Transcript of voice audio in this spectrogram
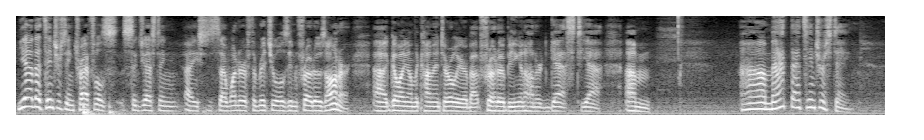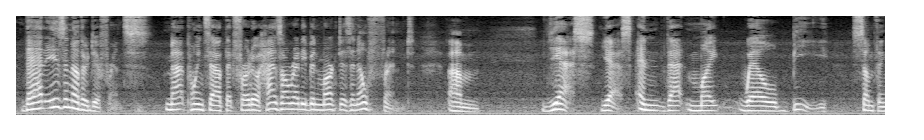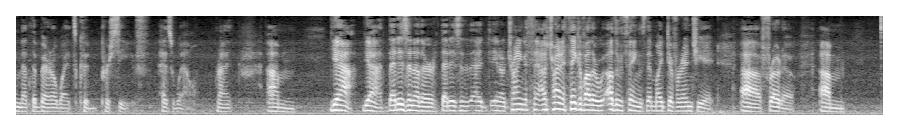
yeah, that's interesting. Trifle's suggesting. Uh, says, I wonder if the ritual's in Frodo's honor. Uh, going on the comment earlier about Frodo being an honored guest. Yeah, um, uh, Matt, that's interesting. That is another difference. Matt points out that Frodo has already been marked as an elf friend. Um, yes, yes, and that might well be something that the Barrow-wights could perceive as well, right? Um, yeah, yeah, that is another. That is, uh, you know, trying to. Th- I was trying to think of other other things that might differentiate uh, Frodo, um,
